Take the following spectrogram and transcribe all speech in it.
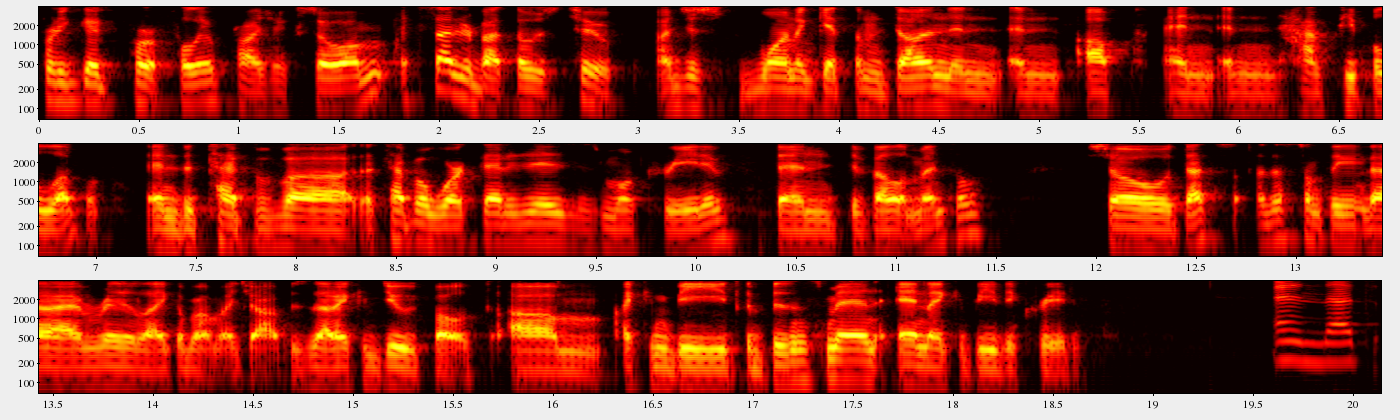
pretty good portfolio projects. So I'm excited about those too. I just want to get them done and, and up and, and have people love them. And the type of uh, the type of work that it is is more creative than developmental. So that's that's something that I really like about my job is that I can do both. Um, I can be the businessman and I can be the creative. And that's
